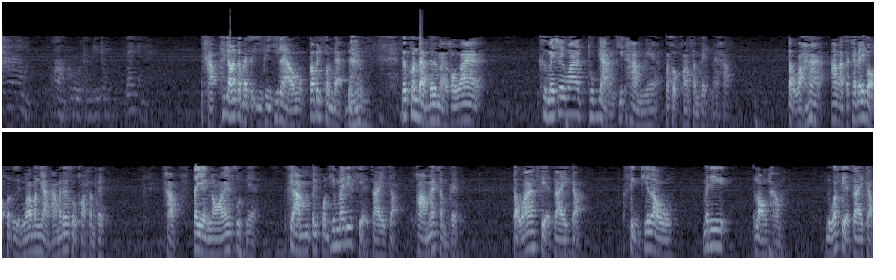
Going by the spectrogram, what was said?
ข้ามความกลัวตรงนี้ตรงได้ยังไงครับ ถ้าย้อนกลับไปจาก EP ที่แล้วก็เป็นคนแบบเดิม เป็นคนแบบเดิมหมายความว่า คือไม่ใช่ว่าทุกอย่างที่ทำเนี่ย ประสบความสำเร็จนะครับ แต่ว่าอามอาจจะแค่ไม่ได้บอกคนอื่นว่าบางอย่างอามไม่ได้ประสบความสำเร็จ ครับ แต่อย่างน้อยสุดเนี่ย คืออามเป็นคนที่ไม่ได้เสียใจกับความไม่สำเร็จ แต่ว่าเสียใจกับสิ่งที่เรา ไม่ได้ลองทำหรือว่าเสียใจกับ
